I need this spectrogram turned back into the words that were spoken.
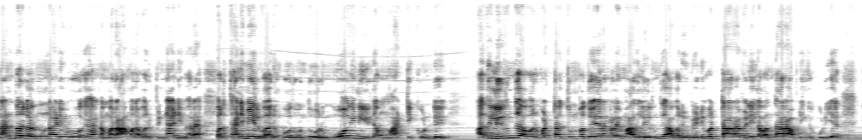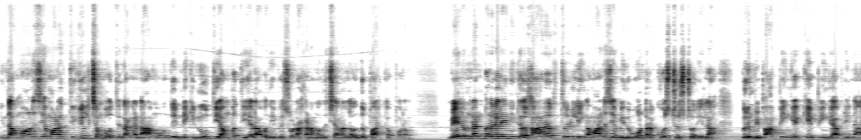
நண்பர்கள் முன்னாடி போக நம்ம ராமர் அவர் பின்னாடி வர அவர் தனிமையில் வரும்போது வந்து ஒரு மோகினியிடம் மாட்டிக்கொண்டு அதிலிருந்து அவர் பட்ட துன்ப துயரங்களையும் அதிலிருந்து அவர் வெடிபட்டாரா வெளியில வந்தாரா அப்படிங்கக்கூடிய இந்த அமானுஷ்யமான திகில் சம்பவத்தை தாங்க நாம வந்து இன்னைக்கு நூத்தி ஐம்பத்தி ஏழாவது எபிசோடாக நமது சேனல்ல வந்து பார்க்க போறோம். மேலும் நண்பர்களே நீங்கள் ஹாரர் த்ரில்லிங் அமானுஜியம் இது போன்ற கோஸ்ட் ஸ்டோரிலாம் விரும்பி பார்ப்பீங்க கேட்பீங்க அப்படின்னா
